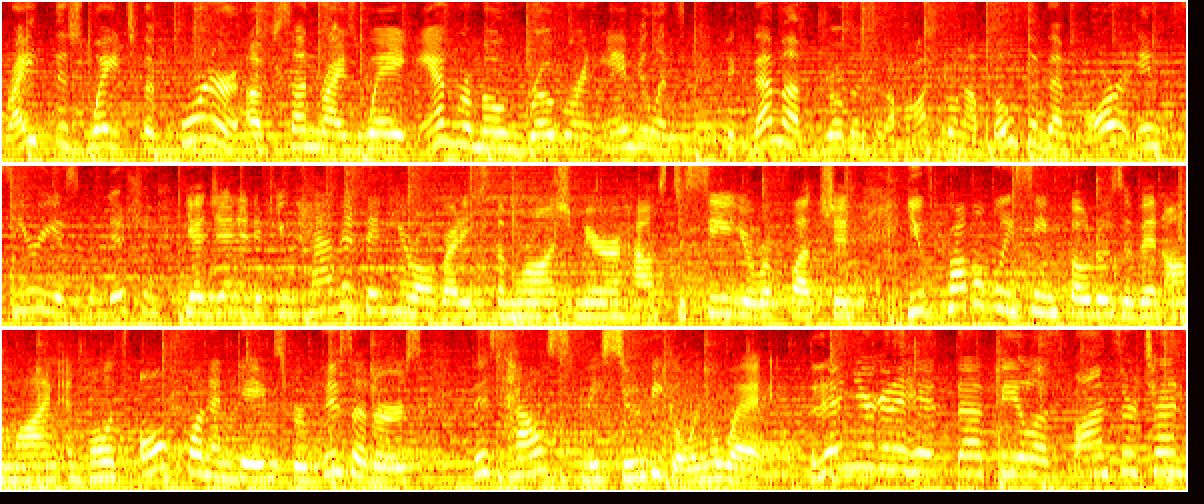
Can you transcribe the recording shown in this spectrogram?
right this way to the corner of Sunrise Way and Ramon Road where an ambulance picked them up, drove them to the hospital. Now, both of them are in serious condition. Yeah, Janet, if you haven't been here already to the Mirage Mirror House to see your reflection, you've probably seen photos of it online. And while it's all fun and games for visitors, this house may soon be going away. Then you're gonna hit the Fila sponsor tent,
